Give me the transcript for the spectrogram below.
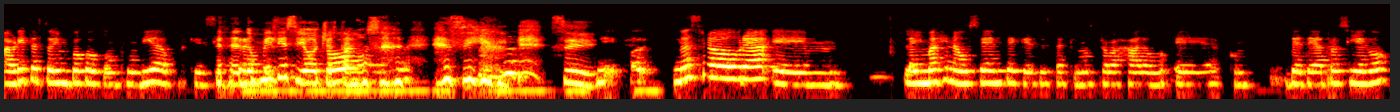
ahorita estoy un poco confundida porque... Desde el 2018 estamos... sí, sí, Nuestra obra... Em, la imagen ausente, que es esta que hemos trabajado eh, con de teatro ciego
